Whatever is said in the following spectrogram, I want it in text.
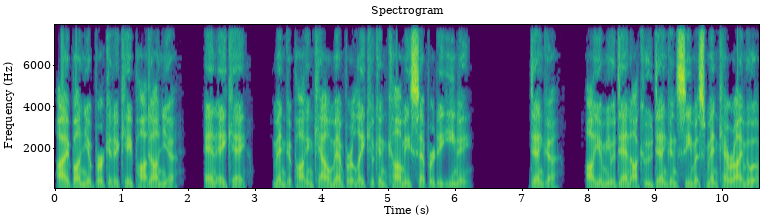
I bunya berkata ke padanya, nak, mengapa engkau memperlakukan kami seperti ini? Denga, ayamu dan aku dengan simas menkarimu.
